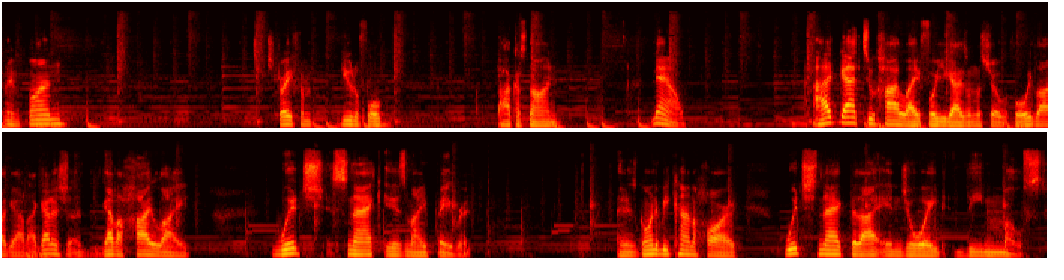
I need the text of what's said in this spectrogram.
and Fun. Straight from beautiful Pakistan. Now, I've got to highlight for you guys on the show before we log out. I gotta gotta highlight which snack is my favorite. And it's going to be kind of hard. Which snack that I enjoyed the most?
